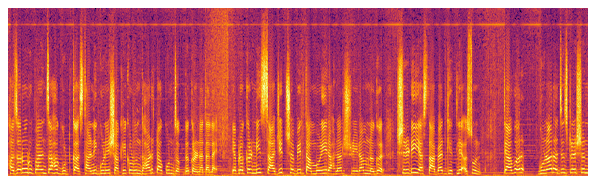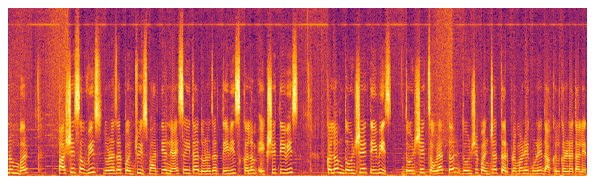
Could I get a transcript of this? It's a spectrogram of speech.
हजारो रुपयांचा हा गुटखा स्थानिक गुन्हे शाखेकडून धाड टाकून जप्त करण्यात आलाय. या प्रकरणी साजिद शबीर तांबोळी राहणार श्रीराम नगर शिर्डी यास ताब्यात घेतले असून त्यावर गुन्हा रजिस्ट्रेशन नंबर पाचशे सव्वीस दोन हजार पंचवीस भारतीय न्यायसंहिता दोन हजार तेवीस कलम एकशे तेवीस कलम दोनशे तेवीस दोनशे चौऱ्याहत्तर दोनशे पंच्याहत्तर प्रमाणे गुन्हे दाखल करण्यात आलेत.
